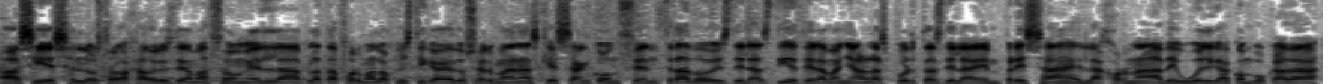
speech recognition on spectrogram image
Así es, los trabajadores de Amazon en la plataforma logística de dos hermanas que se han concentrado desde las 10 de la mañana a las puertas de la empresa en la jornada de huelga convocada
